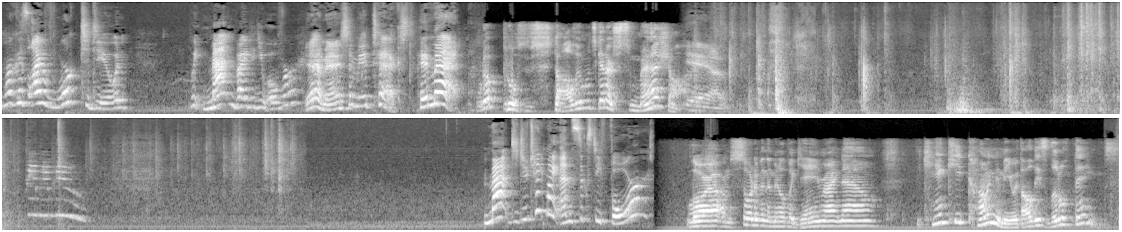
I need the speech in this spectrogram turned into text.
Marcus, I have work to do, and wait, Matt invited you over? Yeah, man, he sent me a text. Hey, Matt. What up, bros? Stalin? Let's get our smash on. Yeah. Matt, did you take my N64? Laura, I'm sort of in the middle of a game right now. You can't keep coming to me with all these little things.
